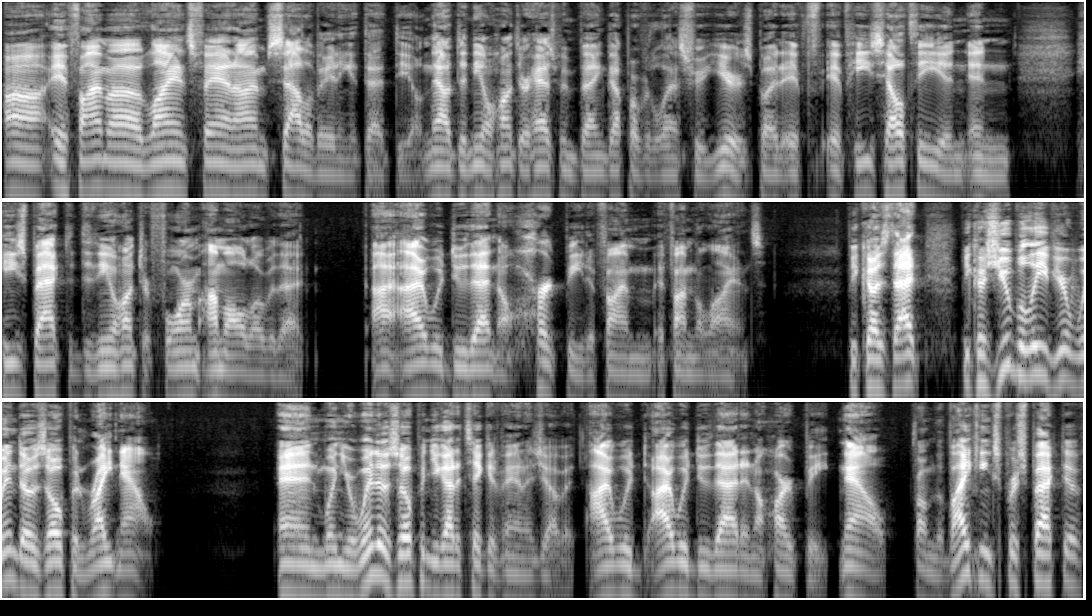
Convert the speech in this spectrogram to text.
Uh, if I'm a Lions fan, I'm salivating at that deal. Now, Danielle Hunter has been banged up over the last few years, but if if he's healthy and, and he's back to Danielle Hunter form, I'm all over that. I, I would do that in a heartbeat if I'm if I'm the Lions, because that because you believe your window's open right now, and when your window's open, you got to take advantage of it. I would I would do that in a heartbeat. Now, from the Vikings' perspective,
